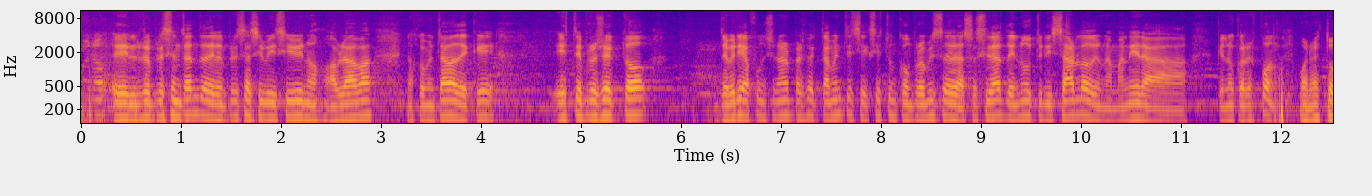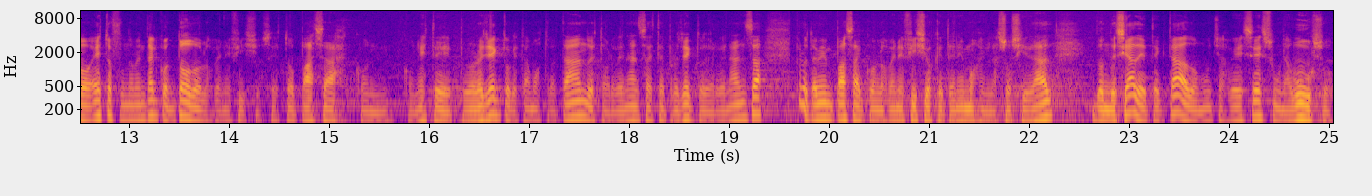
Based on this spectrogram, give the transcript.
Bueno, el representante de la empresa Civil nos hablaba, nos comentaba de que este proyecto debería funcionar perfectamente si existe un compromiso de la sociedad de no utilizarlo de una manera no corresponde. Bueno, esto, esto es fundamental con todos los beneficios. Esto pasa con, con, este proyecto que estamos tratando, esta ordenanza, este proyecto de ordenanza, pero también pasa con los beneficios que tenemos en la sociedad, donde se ha detectado muchas veces un abuso.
